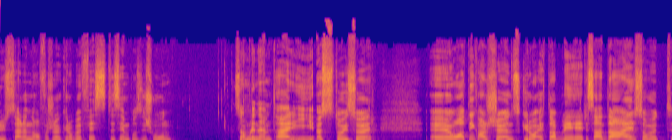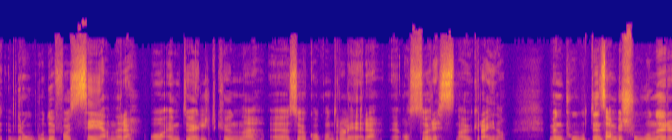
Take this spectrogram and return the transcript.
russerne nå forsøker å befeste sin posisjon som ble nevnt her, i øst og i sør. Eh, og at de kanskje ønsker å etablere seg der som et brohode for senere å eventuelt kunne eh, søke å kontrollere eh, også resten av Ukraina. Men Putins ambisjoner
